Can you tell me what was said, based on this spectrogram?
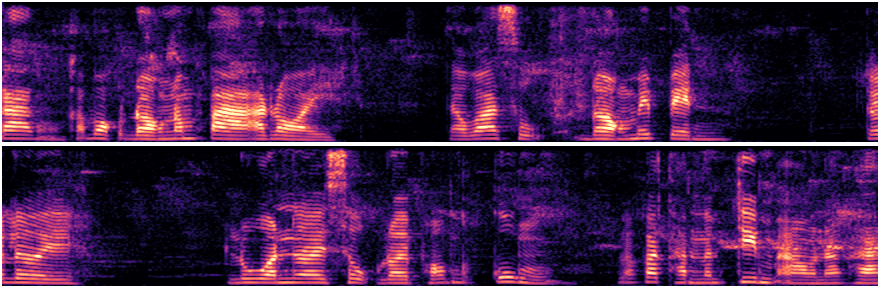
กั้งเขาบอกดองน้ำปลาอร่อย แต่ว่าสุกดองไม่เป็น ก็เลยลวนเลยสุกเลยพร้อมกับกุ้ง แล้วก็ทำน้ำจิ้มเอานะคะ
